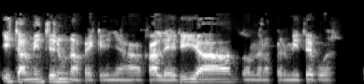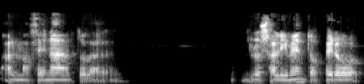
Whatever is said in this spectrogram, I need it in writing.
y, también tiene una pequeña galería donde nos permite pues almacenar todos los alimentos. Pero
